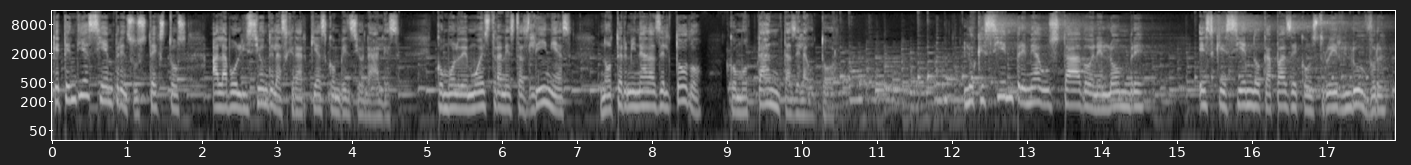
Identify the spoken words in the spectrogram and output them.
que tendía siempre en sus textos a la abolición de las jerarquías convencionales, como lo demuestran estas líneas, no terminadas del todo, como tantas del autor. Lo que siempre me ha gustado en el hombre es que siendo capaz de construir Louvre,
